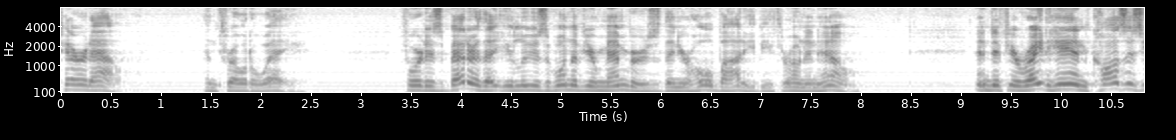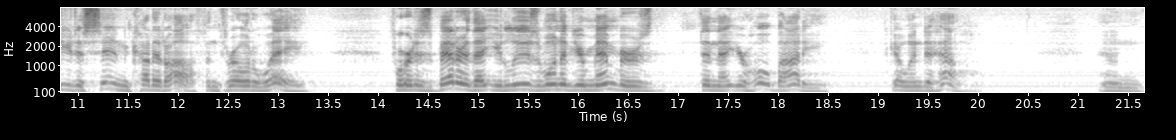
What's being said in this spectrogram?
tear it out and throw it away. For it is better that you lose one of your members than your whole body be thrown in hell. And if your right hand causes you to sin, cut it off and throw it away. For it is better that you lose one of your members than that your whole body go into hell. And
